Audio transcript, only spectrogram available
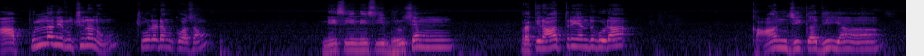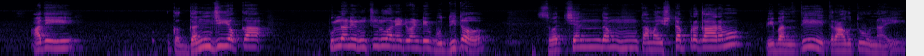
ఆ పుల్లని రుచులను చూడడం కోసం నీసి నీసి భృశం ప్రతి రాత్రి ఎందు కూడా కాంజికధియా. అది ఒక గంజి యొక్క పుల్లని రుచులు అనేటువంటి బుద్ధితో స్వచ్ఛందం తమ ఇష్ట ప్రకారము పిబంతి త్రాగుతూ ఉన్నాయి.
